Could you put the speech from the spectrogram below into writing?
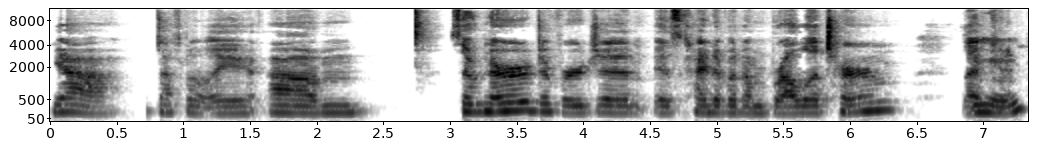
Yeah, definitely. Um, so neurodivergent is kind of an umbrella term that mm-hmm. can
